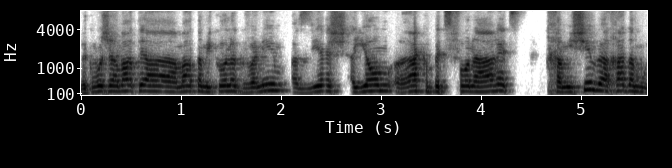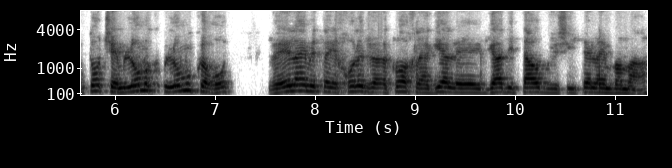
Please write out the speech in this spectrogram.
וכמו שאמרת אמרת מכל הגוונים, אז יש היום רק בצפון הארץ 51 עמותות שהן לא, לא מוכרות, ואין להם את היכולת והכוח להגיע לגדי טאוב ושייתן להם במה, אה,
